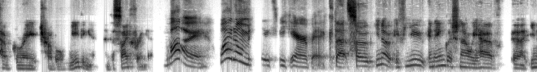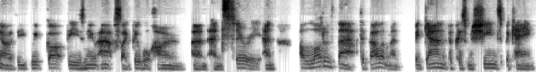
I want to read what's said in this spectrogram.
Have great trouble reading it and deciphering it. Why? Why don't they speak Arabic? That so you know if you in English now we have uh, you know the, we've got these new apps like Google Home and and Siri and a lot of that development began because machines became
